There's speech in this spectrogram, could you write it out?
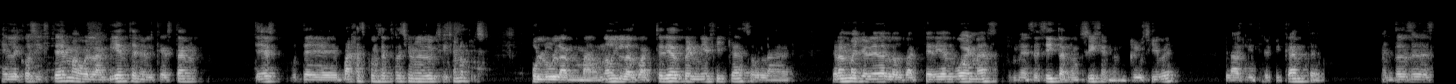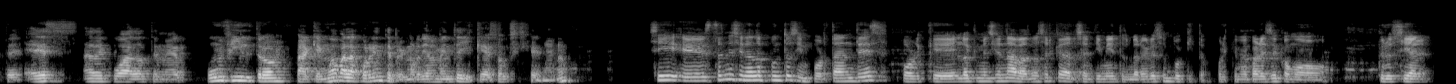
el ecosistema o el ambiente en el que están es de bajas concentraciones de oxígeno, pues pululan más, ¿no? Y las bacterias benéficas o la gran mayoría de las bacterias buenas necesitan oxígeno, inclusive las nitrificantes. Entonces, este, es adecuado tener un filtro para que mueva la corriente primordialmente y que eso oxigene, ¿no? Sí, eh, estás mencionando puntos importantes porque lo que mencionabas, no acerca de los sentimientos, me regreso un poquito, porque me parece como crucial.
